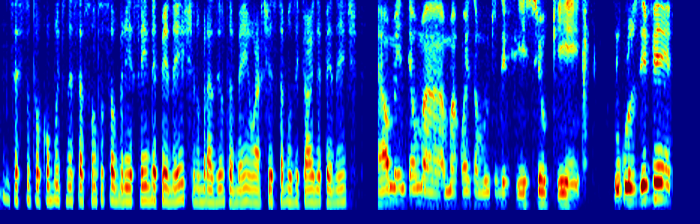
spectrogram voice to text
não sei se tu tocou muito nesse assunto sobre ser independente no Brasil também, um artista musical independente. Realmente é uma, uma coisa muito difícil que, inclusive,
